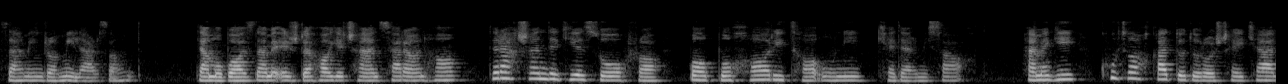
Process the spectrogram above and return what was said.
زمین را میلرزاند دم و بازدم های چند سر آنها درخشندگی ظهر را با بخاری تاونی کدر می ساخت. همگی کوتاه قد و درشت هیکل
